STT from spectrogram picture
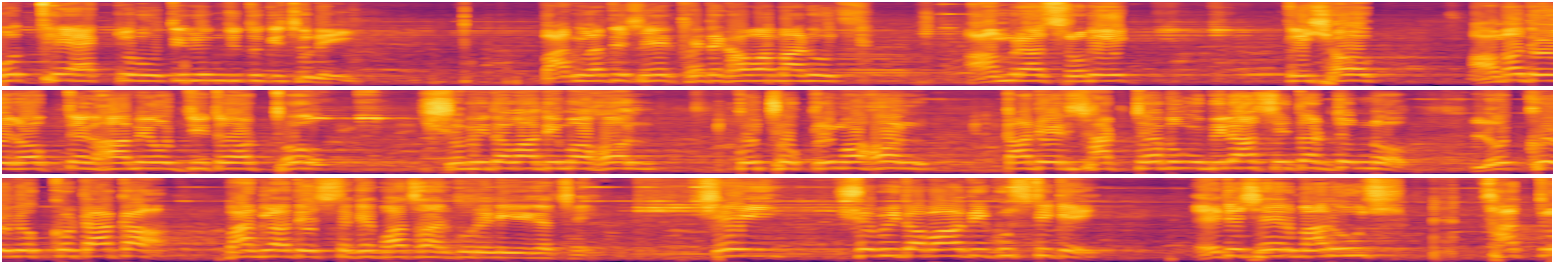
মধ্যে একটু অতিরঞ্জিত কিছু নেই। বাংলাদেশের খেটে খাওয়া মানুষ, আমরা শ্রমিক, কৃষক, আমাদের রক্তে ঘামে অর্জিত অর্থ, সুবিধাবাদী মহল, কুচক্রি মহল, তাদের স্বার্থ এবং বিলাসিতার জন্য লক্ষ লক্ষ টাকা বাংলাদেশ থেকে পাচার করে নিয়ে গেছে। সেই সুবিধাবাদী গোষ্ঠীকে, এদেশের মানুষ ছাত্র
